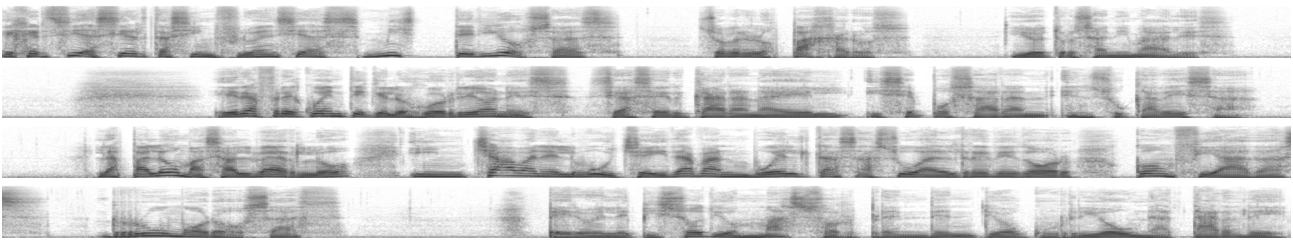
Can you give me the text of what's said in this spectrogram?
ejercía ciertas influencias misteriosas sobre los pájaros y otros animales. Era frecuente que los gorriones se acercaran a él y se posaran en su cabeza. Las palomas, al verlo, hinchaban el buche y daban vueltas a su alrededor, confiadas, rumorosas, pero el episodio más sorprendente ocurrió una tarde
